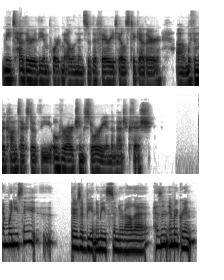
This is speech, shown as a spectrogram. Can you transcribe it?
me tether the important elements of the fairy tales together um, within the context of the overarching story in the magic fish. And when you say there's a Vietnamese Cinderella, as an immigrant,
